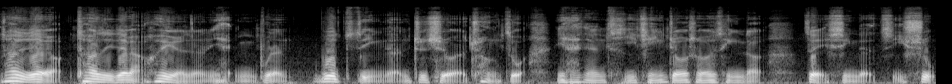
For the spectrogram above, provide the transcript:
超级 J 宝超级代表会员呢，你你不能不仅能支持我的创作，你还能提前就收听到最新的集数，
